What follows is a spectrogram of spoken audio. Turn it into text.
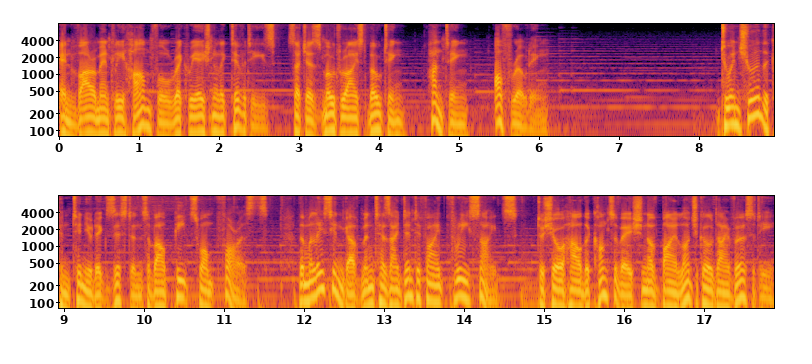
Environmentally harmful recreational activities such as motorized boating, hunting, off-roading. To ensure the continued existence of our peat swamp forests, the Malaysian government has identified three sites to show how the conservation of biological diversity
